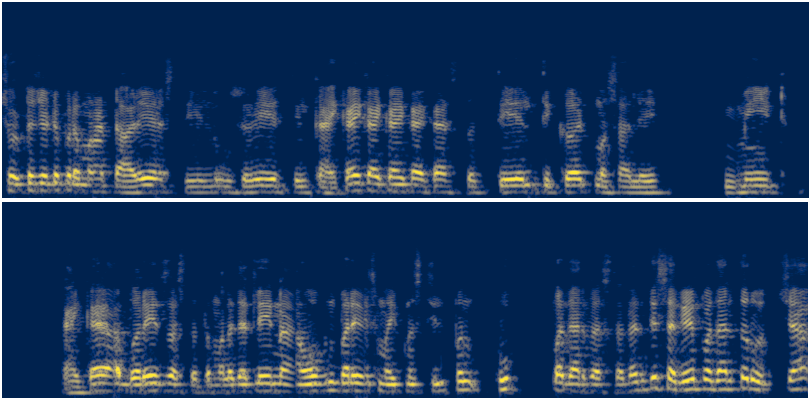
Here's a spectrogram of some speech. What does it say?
छोटे छोटे प्रमाणात डाळी असतील उसळी असतील काय काय काय काय काय काय असतं. तेल तिखट मसाले मीठ काय काय बरेच असतात. तर मला त्यातले नावं पण बरेच माहीत नसतील पण खूप पदार्थ असतात. आणि ते सगळे पदार्थ रोजच्या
